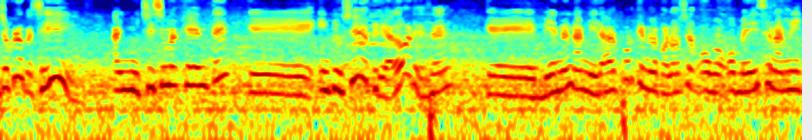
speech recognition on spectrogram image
Yo creo que sí. Hay muchísima gente que, inclusive criadores, ¿eh? Que vienen a mirar porque no lo conocen o, o me dicen a mí,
